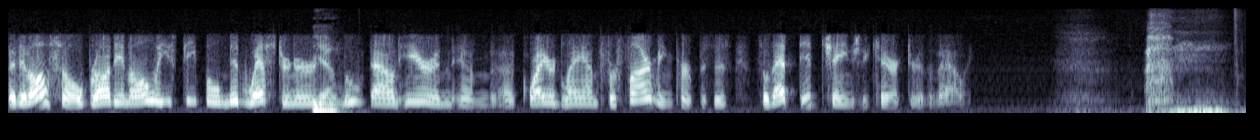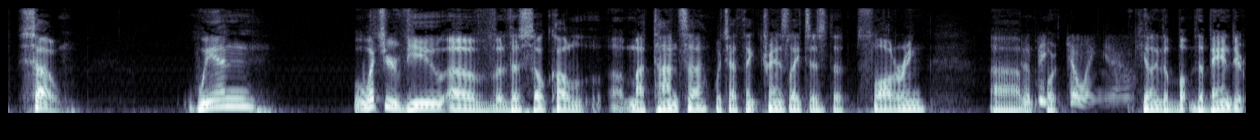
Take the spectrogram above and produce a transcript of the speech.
But it also brought in all these people, Midwesterners, yeah. who moved down here and, and acquired land for farming purposes. So that did change the character of the valley. So, when what's your view of the so-called uh, matanza, which I think translates as the slaughtering, um, the big or killing, yeah, killing the the bandit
